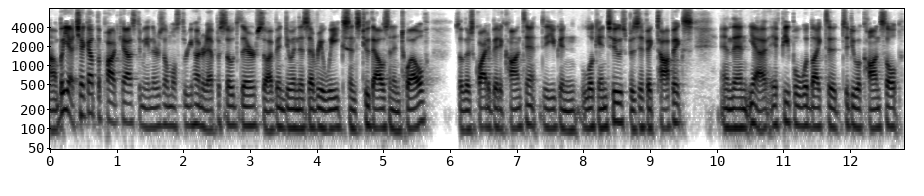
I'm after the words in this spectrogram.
Uh, but yeah, check out the podcast. I mean, there's almost 300 episodes there. So I've been doing this every week since 2012. So there's quite a bit of content that you can look into specific topics. And then, yeah, if people would like to, to do a consult,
